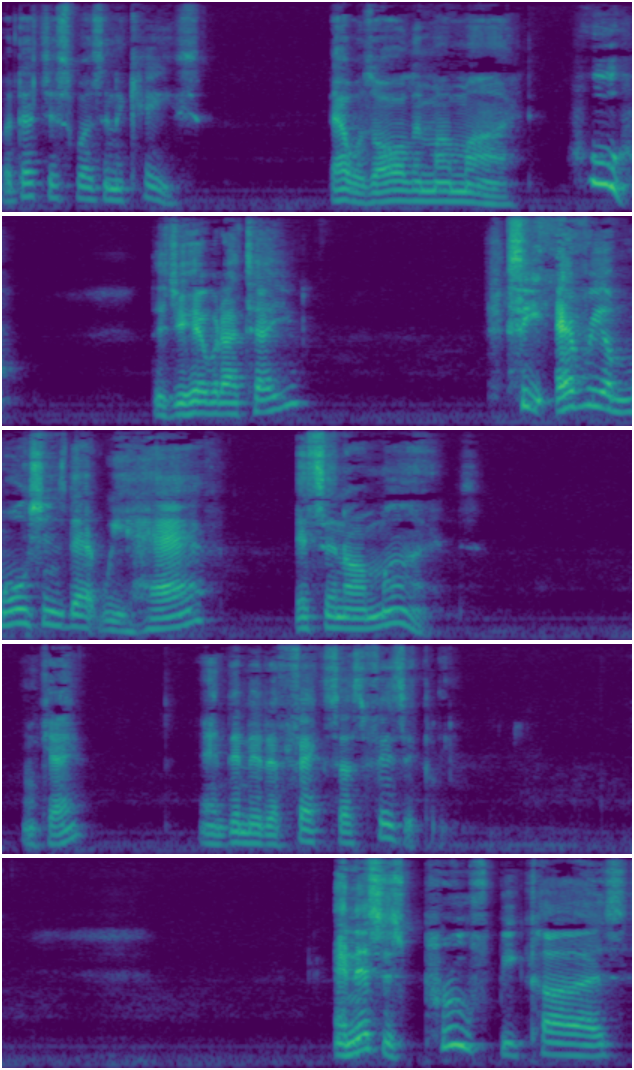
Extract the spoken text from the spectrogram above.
But that just wasn't the case. That was all in my mind. Whew. Did you hear what I tell you? See, every emotions that we have, it's in our minds. Okay? And then it affects us physically. And this is proof because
